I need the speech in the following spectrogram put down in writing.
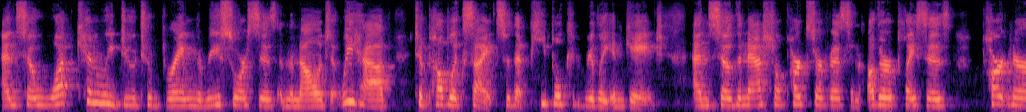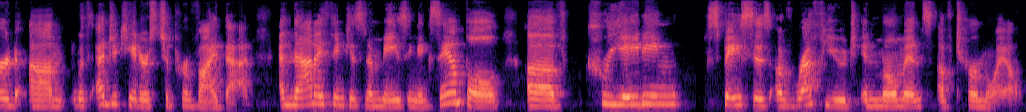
And so what can we do to bring the resources and the knowledge that we have to public sites so that people could really engage? And so the National Park Service and other places partnered um, with educators to provide that. And that I think is an amazing example of creating spaces of refuge in moments of turmoil.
